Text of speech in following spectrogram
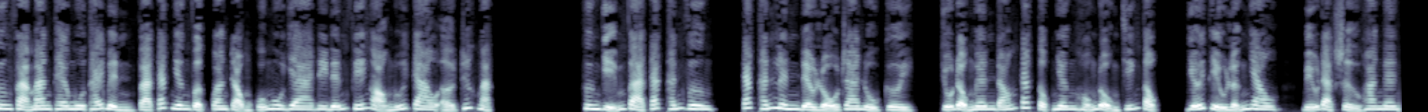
Khương Phàm mang theo Ngu Thái Bình và các nhân vật quan trọng của Ngu gia đi đến phía ngọn núi cao ở trước mặt. Khương Diễm và các thánh vương, các thánh linh đều lộ ra nụ cười, chủ động nghênh đón các tộc nhân hỗn độn chiến tộc, giới thiệu lẫn nhau, biểu đạt sự hoan nghênh.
